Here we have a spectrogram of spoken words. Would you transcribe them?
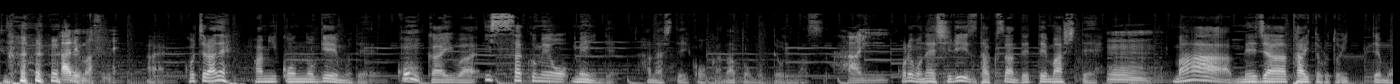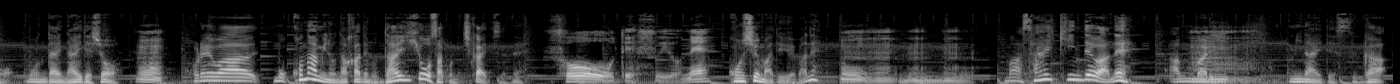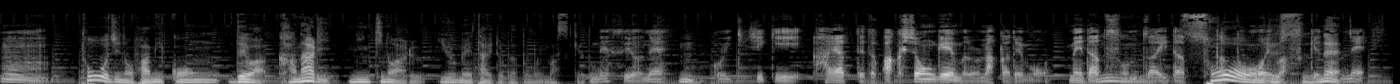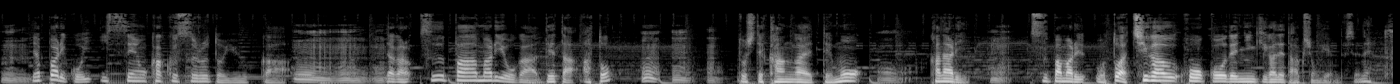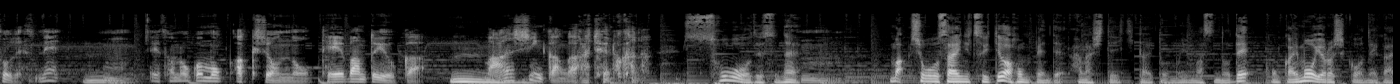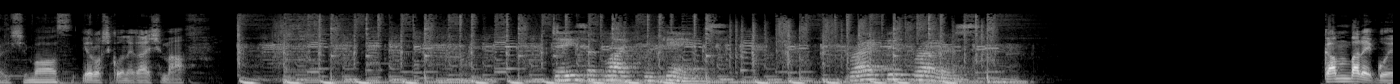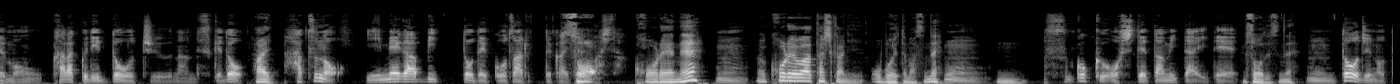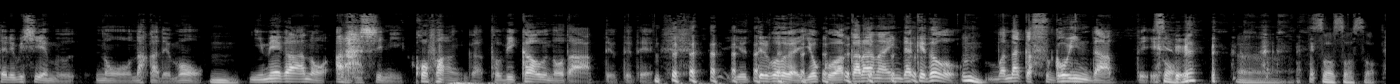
ありますね。はい、こちらね、ファミコンのゲームで、今回は1作目をメインで話していこうかなと思っております。はい。これもね、シリーズたくさん出てまして、うん、まあ、メジャータイトルと言っても問題ないでしょうん。う。これは、もうコナミの中でも代表作に近いですよね。そうですよね。コンシューマーで言えばね。うん、うん、うん、まあ最近ではね、あんまり見ないですが、うん。うん。当時のファミコンではかなり人気のある有名タイトルだと思いますけど。ですよね。うん。こう一時期流行ってたアクションゲームの中でも目立つ存在だったと思いますけどうんそうね。うん。やっぱりこう一線を画するというか、うん、うん、うん。だからスーパーマリオが出た後うん、うん、うん。として考えても、うん、かなりうん。スーパーマリオとは違う方向で人気が出たアクションゲームですよね。そうですね。う。うんん。で、その後もアクションの定番というか、うん。まあ安心感があるというのかな。そうですねう。ん。まあ、詳細については本編で話していきたいと思いますので、今回もよろしくお願いします。よろしくお願いします。Days of Life with Games. Brightbit Brothers. 頑張れ五右衛門、からくり道中なんですけど、はい。初の2メガビットでござるって書いてありました。これね。うん。これは確かに覚えてますね。うん。うん。すごく押してたみたいで、そうですね。うん。当時のテレビ CM の中でも、うん。2メガの嵐に小判が飛び交うのだって言ってて、言ってることがよくわからないんだけど、うんまあなんかすごいんだっていう。そうね。うん。そうそうそ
